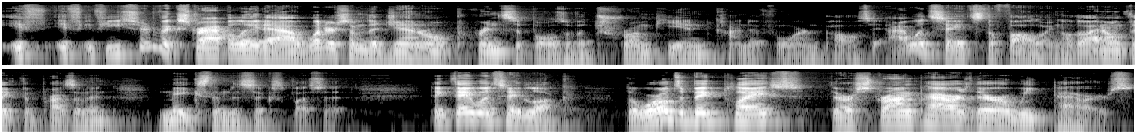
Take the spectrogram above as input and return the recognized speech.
if, if if you sort of extrapolate out what are some of the general principles of a Trumpian kind of foreign policy, I would say it's the following. Although I don't think the president makes them this explicit. I think they would say, look, the world's a big place. There are strong powers. There are weak powers.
